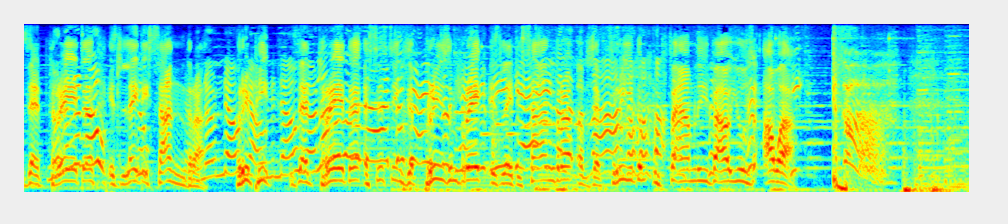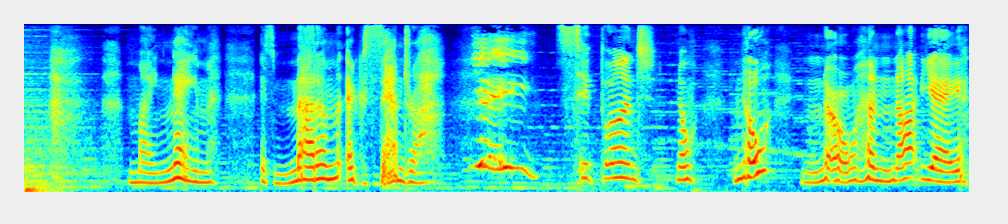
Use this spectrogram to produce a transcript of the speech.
The No, no, no, traitor no. is Lady No, Sandra. no, no, no, Repeat, no, no, the traitor no, no, it's assisting the okay, prison it's okay break is Lady gay, Sandra of the Freedom and Family Values Hour. My name is Madame Alexandra. Yay! Sick punch. No, no, no, not yay.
